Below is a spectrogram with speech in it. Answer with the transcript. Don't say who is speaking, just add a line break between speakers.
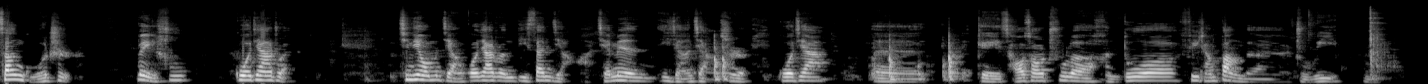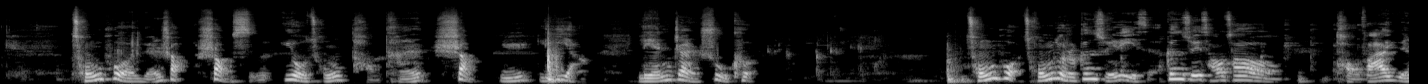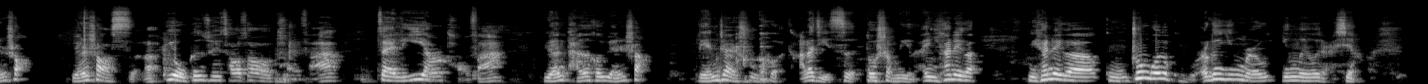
三国志》魏书郭嘉传。今天我们讲郭嘉传第三讲啊，前面一讲讲的是郭嘉，呃，给曹操出了很多非常棒的主意。嗯，从破袁绍，绍死，又从讨谭上于黎阳，连战数克。从破从就是跟随的意思，跟随曹操讨伐袁绍。袁绍死了，又跟随曹操讨伐，在黎阳讨伐袁谭和袁尚，连战数克，打了几次都胜利了。哎，你看这个，你看这个古中国的古文跟英文英文有点像，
